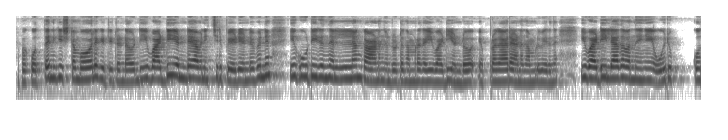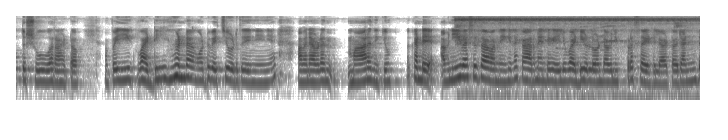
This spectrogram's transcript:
അപ്പോൾ കൊത്ത് എനിക്ക് ഇഷ്ടം പോലെ കിട്ടിയിട്ടുണ്ട്. അതുകൊണ്ട് ഈ വടിയുണ്ട് അവൻ ഇച്ചിരി പേടിയുണ്ട്. പിന്നെ ഈ കൂട്ടിയിരുന്ന് എല്ലാം കാണുന്നുണ്ട് കേട്ടോ. നമ്മുടെ കൈ വടിയുണ്ടോ? എപ്രകാരമാണ് നമ്മൾ വരുന്നത്? ഈ വടിയില്ലാതെ വന്നു കഴിഞ്ഞാൽ ഒരു കൊത്ത് ഷൂവറാട്ടോ. അപ്പോൾ ഈ വടിയും കൊണ്ട് അങ്ങോട്ട് വെച്ച് കൊടുത്തു കഴിഞ്ഞ് കഴിഞ്ഞാൽ അവൻ അവിടെ മാറി നിൽക്കും. കണ്ടേ അവൻ ഈ വശത്താണ് വന്നിരിക്കുന്നത്. കാരണം എന്റെ കയ്യിൽ വടിയുള്ളതുകൊണ്ട് അവൻ ഇപ്പുറ കേട്ടോ. രണ്ട്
